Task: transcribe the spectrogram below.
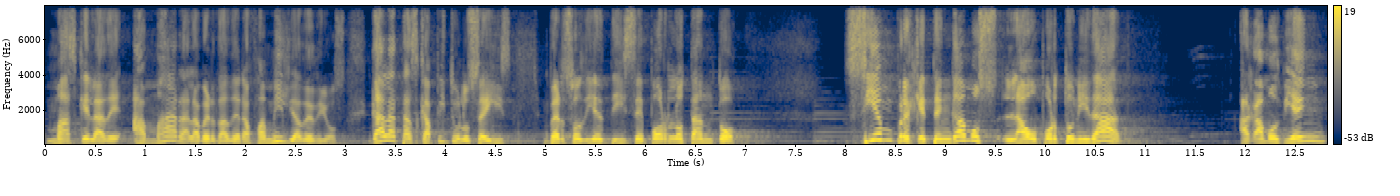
más que la de amar a la verdadera familia de Dios. Gálatas capítulo 6, verso 10 dice, por lo tanto, siempre que tengamos la oportunidad, hagamos bien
